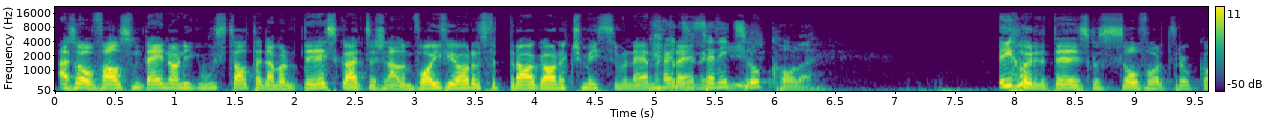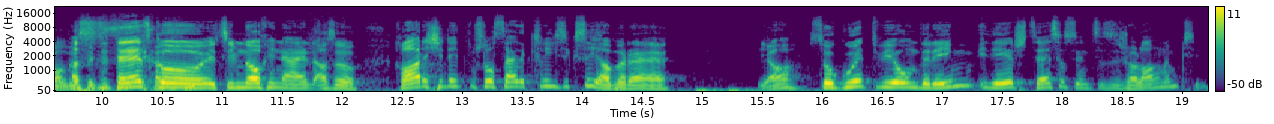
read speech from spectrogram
Also, falls man den noch nicht ausgezahlt hat. Aber der Tedesco hat so schnell einen 5-Jahres-Vertrag angeschmissen, wenn er einen Trainer war. Können nicht zurückholen? Ich würde den Tedesco sofort zurückholen. Also der Tedesco jetzt im Nachhinein, also klar ist er nicht am Schluss eine Krise gewesen, aber äh, ja, so gut wie unter ihm in der ersten Saison sind sie schon lange nicht gewesen.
